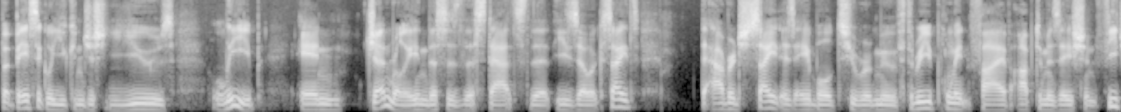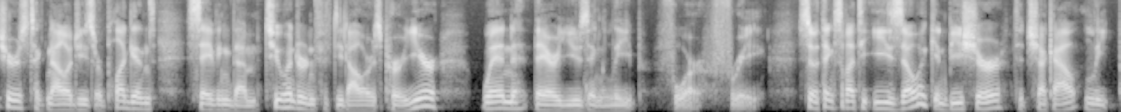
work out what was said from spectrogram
But basically, you can just use Leap. And generally, and this is the stats that Ezoic cites, the average site is able to remove 3.5 optimization features, technologies, or plugins, saving them $250 per year when they are using Leap for free. So thanks a lot to Ezoic and be sure to check out Leap.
